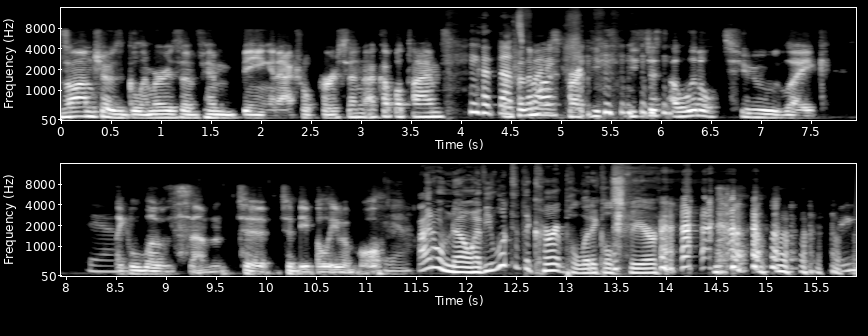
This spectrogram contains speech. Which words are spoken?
Zahn shows glimmers of him being an actual person a couple times. but for the funny. most part, he's, he's just a little too like yeah. like loathsome to to be believable. yeah. I don't know. Have you looked at the current political sphere? he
